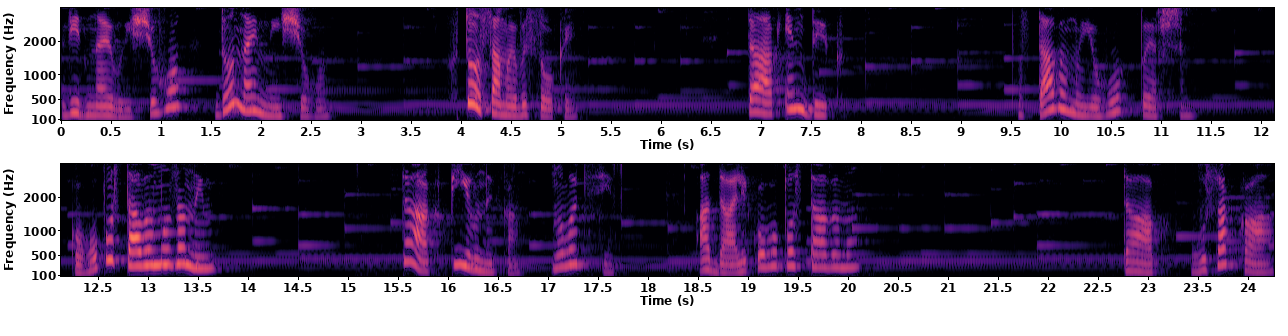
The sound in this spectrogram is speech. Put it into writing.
від найвищого до найнижчого. Хто самий високий? Так, індик. Поставимо його першим. Кого поставимо за ним? Так, півника. Молодці. А далі кого поставимо? Так, гусака.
